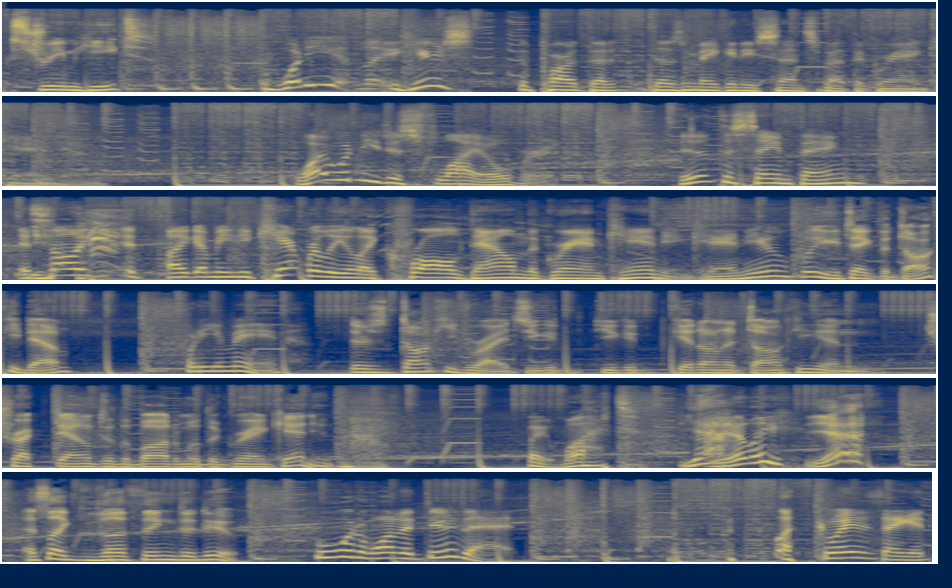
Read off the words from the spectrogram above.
extreme heat. What do you? Like, here's the part that doesn't make any sense about the Grand Canyon. Why wouldn't you just fly over it? Isn't it the same thing? It's not like it's like I mean you can't really like crawl down the Grand Canyon, can you? Well, you could take the donkey down. What do you mean? There's donkey rides. You could you could get on a donkey and trek down to the bottom of the Grand Canyon. Wait, what? Yeah. Really? Yeah. That's like the thing to do. Who would want to do that? like, wait a second.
